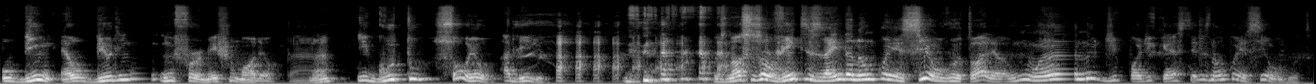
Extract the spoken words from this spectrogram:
O BIM é o Building Information Model. Tá. Né? E Guto sou eu, Abílio. Os nossos ouvintes ainda não conheciam o Guto. Olha, um ano de podcast eles não conheciam o Guto.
